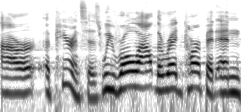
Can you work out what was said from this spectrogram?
our appearances. We roll out the red carpet, and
